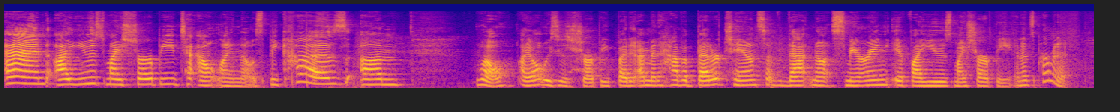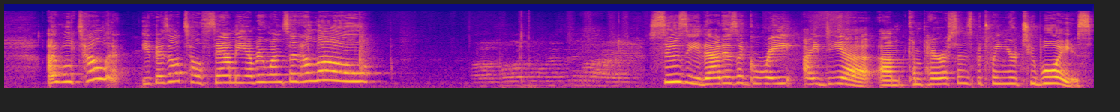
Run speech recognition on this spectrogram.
And I used my Sharpie to outline those because, um, well, I always use a Sharpie, but I'm going to have a better chance of that not smearing if I use my Sharpie. And it's permanent. I will tell it. You guys, I'll tell Sammy. Everyone said hello. Susie, that is a great idea. Um, comparisons between your two boys.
